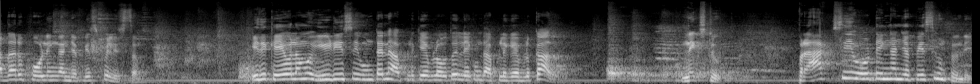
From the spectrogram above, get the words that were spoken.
other polling అని చెప్పేసి పిలుస్తాం. ఇది కేవలము ఈడీసీ ఉంటేనే అప్లికేబుల్ అవుతుంది లేకుంటే అప్లికేబుల్ కాదు. నెక్స్ట్ ప్రాక్సీ ఓటింగ్ అని చెప్పేసి ఉంటుంది.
